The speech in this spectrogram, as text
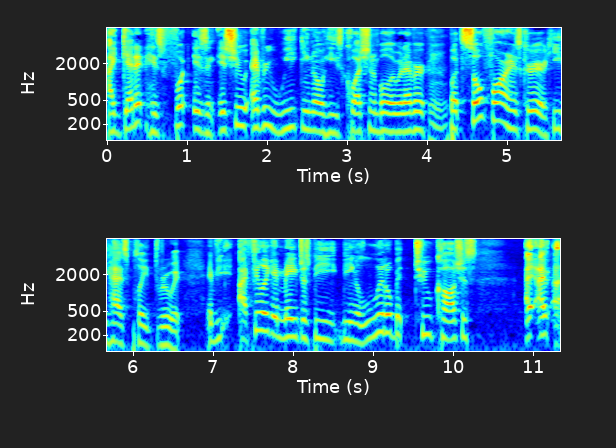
I get it. His foot is an issue every week. You know he's questionable or whatever. Hmm. But so far in his career, he has played through it. If you, I feel like it may just be being a little bit too cautious. I, I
